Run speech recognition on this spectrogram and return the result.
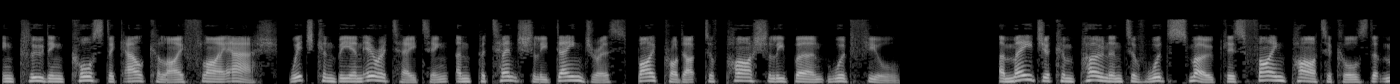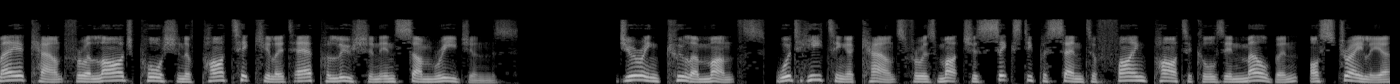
including caustic alkali fly ash, which can be an irritating and potentially dangerous byproduct of partially burnt wood fuel. A major component of wood smoke is fine particles that may account for a large portion of particulate air pollution in some regions. During cooler months, wood heating accounts for as much as 60% of fine particles in Melbourne, Australia.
